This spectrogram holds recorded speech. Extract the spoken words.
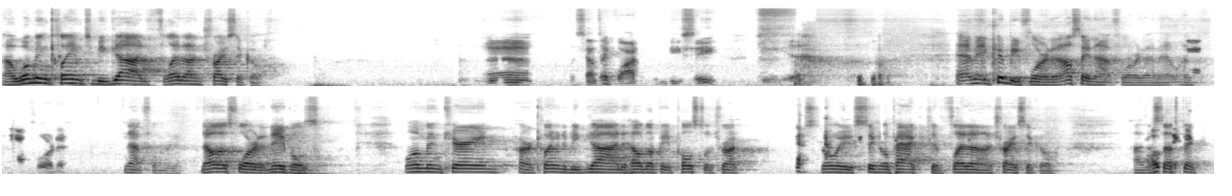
A woman claimed to be God fled on tricycle. Uh, that sounds like Washington, D.C. Yeah. I mean, it could be Florida. I'll say not Florida on that one. Not, not Florida. Not Florida. No, that's Florida. Naples. Woman carrying or claiming to be God held up a postal truck, stole a single package, and fled on a tricycle. Uh, the Okay. suspect,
